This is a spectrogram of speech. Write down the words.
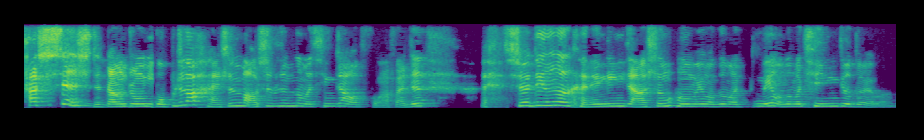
他现实当中，我不知道海森堡是不是那么清教徒啊？反正，哎，薛定谔肯定跟你讲，生活没有这么没有那么清就对了。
